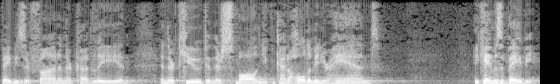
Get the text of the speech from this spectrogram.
Babies are fun and they're cuddly and, and they're cute and they're small and you can kind of hold them in your hand. He came as a baby.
